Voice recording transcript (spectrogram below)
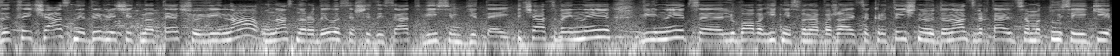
За цей час, не дивлячись на те, що війна, у нас народилося 68 дітей. Під час війни війни це люба вагітність, вона вважається критичною. До нас звертаються матусі, які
